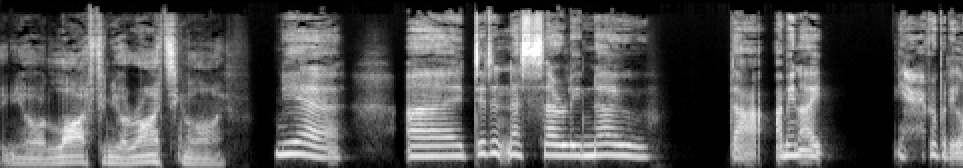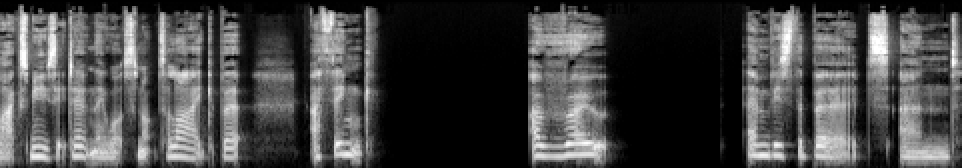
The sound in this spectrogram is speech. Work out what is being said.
in your life in your writing life. Yeah i didn't necessarily know that i mean i yeah, everybody likes music don't they what's not to like but I think I wrote Envies the Birds and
